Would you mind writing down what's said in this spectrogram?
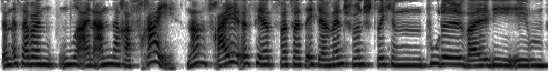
dann ist aber nur ein anderer frei. Ne? Frei ist jetzt, was weiß ich, der Mensch wünscht sich einen Pudel, weil die eben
